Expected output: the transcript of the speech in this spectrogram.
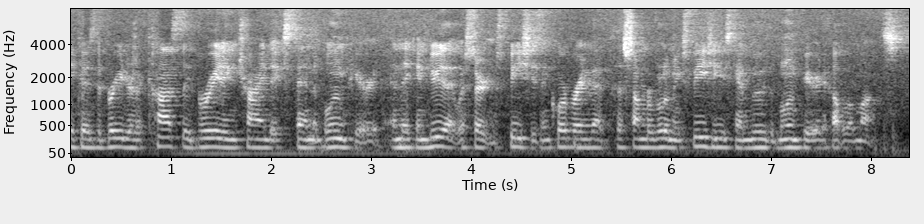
because the breeders are constantly breeding trying to extend the bloom period and they can do that with certain species. Incorporating that the summer blooming species can move the bloom period a couple of months.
